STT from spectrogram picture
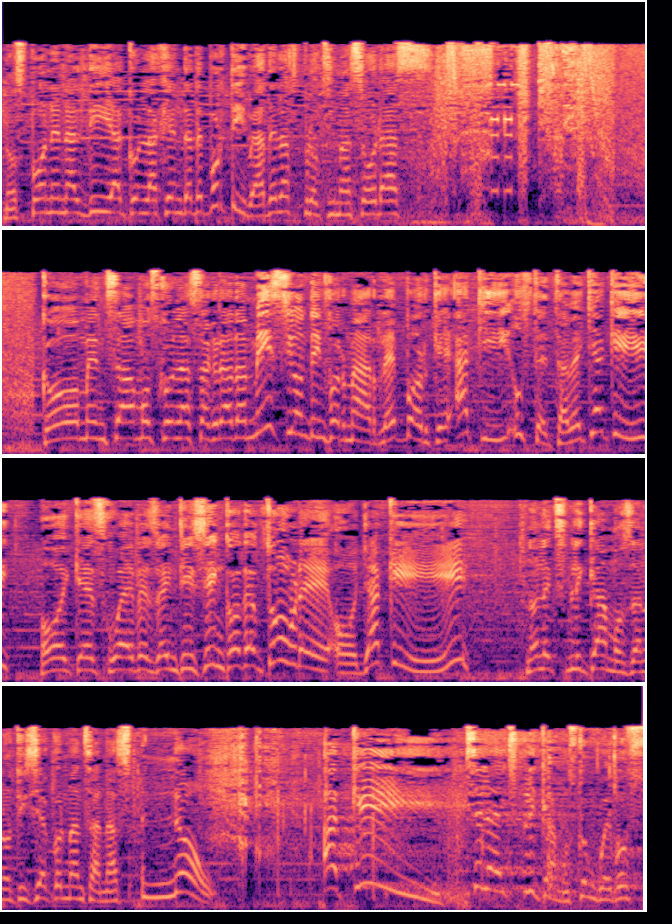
nos ponen al día con la agenda deportiva de las próximas horas. Comenzamos con la sagrada misión de informarle, porque aquí, usted sabe que aquí, hoy que es jueves 25 de octubre, hoy aquí, no le explicamos la noticia con manzanas, no. Aquí se la explicamos con huevos.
